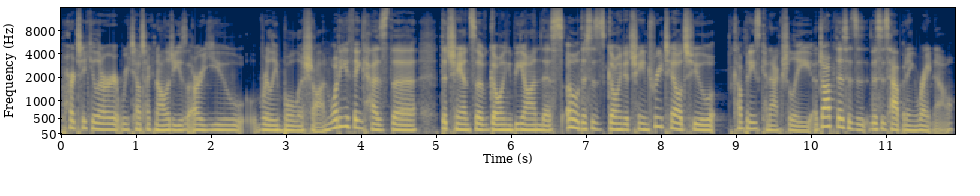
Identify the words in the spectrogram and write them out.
particular retail technologies are you really bullish on? What do you think has the the chance of going beyond this? Oh, this is going to change retail. To companies can actually adopt this. This is, this is happening right now.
